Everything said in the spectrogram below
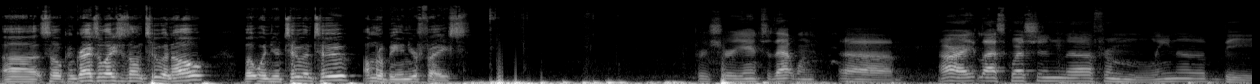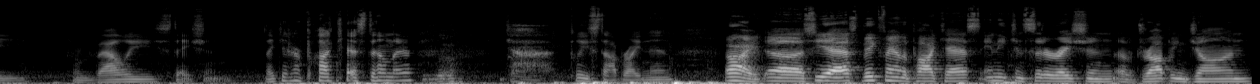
Uh, so congratulations on two and zero. Oh, but when you're two and two, I'm going to be in your face. Pretty sure you answered that one. Uh, all right, last question uh, from Lena B from Valley Station. They get our podcast down there. God, please stop writing in. All right, uh, she asked, big fan of the podcast. Any consideration of dropping John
